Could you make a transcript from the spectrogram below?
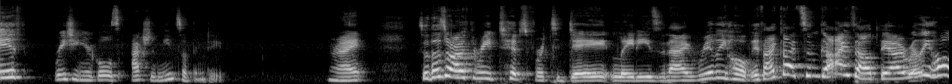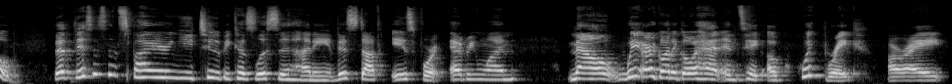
if reaching your goals actually means something to you. All right. So those are our three tips for today, ladies. And I really hope if I got some guys out there, I really hope that this is inspiring you too, because listen, honey, this stuff is for everyone. Now we are going to go ahead and take a quick break. All right.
